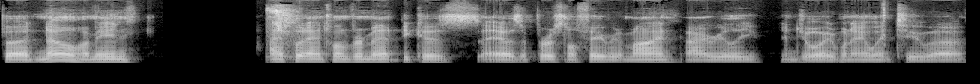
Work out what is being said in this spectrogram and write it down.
But no, I mean, I put Antoine Vermette because it was a personal favorite of mine. I really enjoyed when I went to. Uh,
